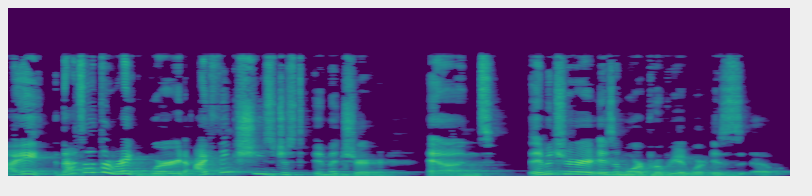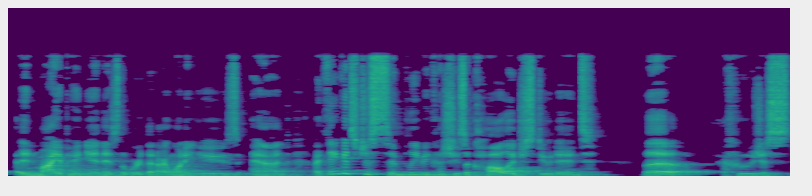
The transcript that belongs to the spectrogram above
I that's not the right word. I think she's just immature, and immature is a more appropriate word. Is uh, in my opinion is the word that I want to use, and I think it's just simply because she's a college student, uh, who just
